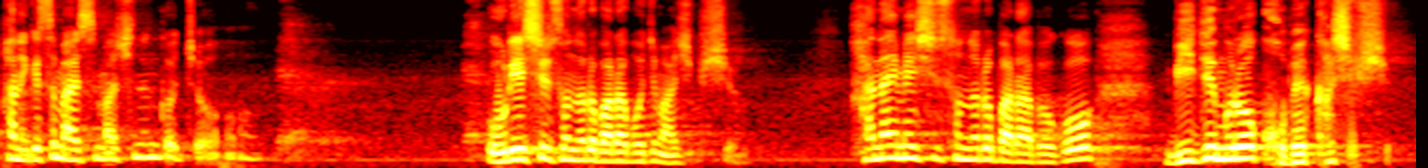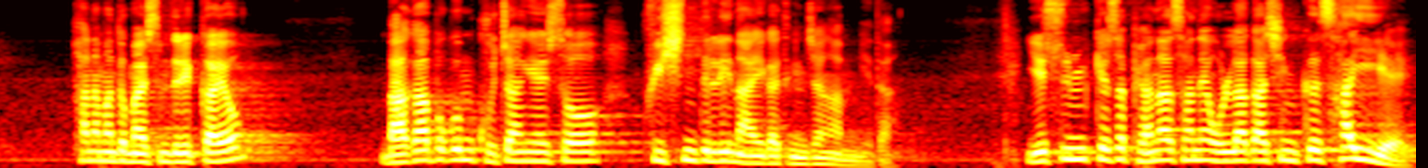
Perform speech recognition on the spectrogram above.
하나님께서 말씀하시는 거죠. 우리의 시선으로 바라보지 마십시오. 하나님의 시선으로 바라보고 믿음으로 고백하십시오. 하나만 더 말씀드릴까요? 마가복음 9장에서 귀신 들린 아이가 등장합니다. 예수님께서 변화산에 올라가신 그 사이에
